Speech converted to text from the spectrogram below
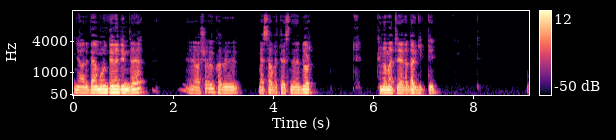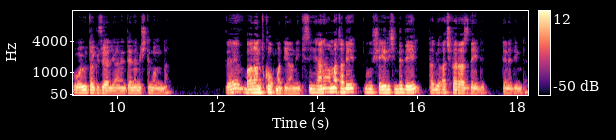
Yani ben bunu denediğimde e, aşağı yukarı mesafe testinde de 4 kilometreye kadar gitti. O da güzel yani denemiştim onu da. Ve bağlantı kopmadı yani ikisi. Yani ama tabi bu şehir içinde değil. Tabi açık arazideydi denediğimde.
